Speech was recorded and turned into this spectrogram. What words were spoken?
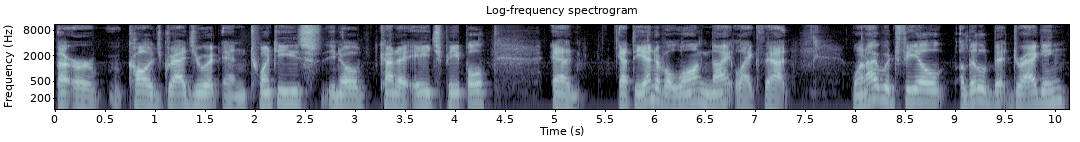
Uh, or college graduate and 20s, you know, kind of age people. And at the end of a long night like that, when I would feel a little bit dragging,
